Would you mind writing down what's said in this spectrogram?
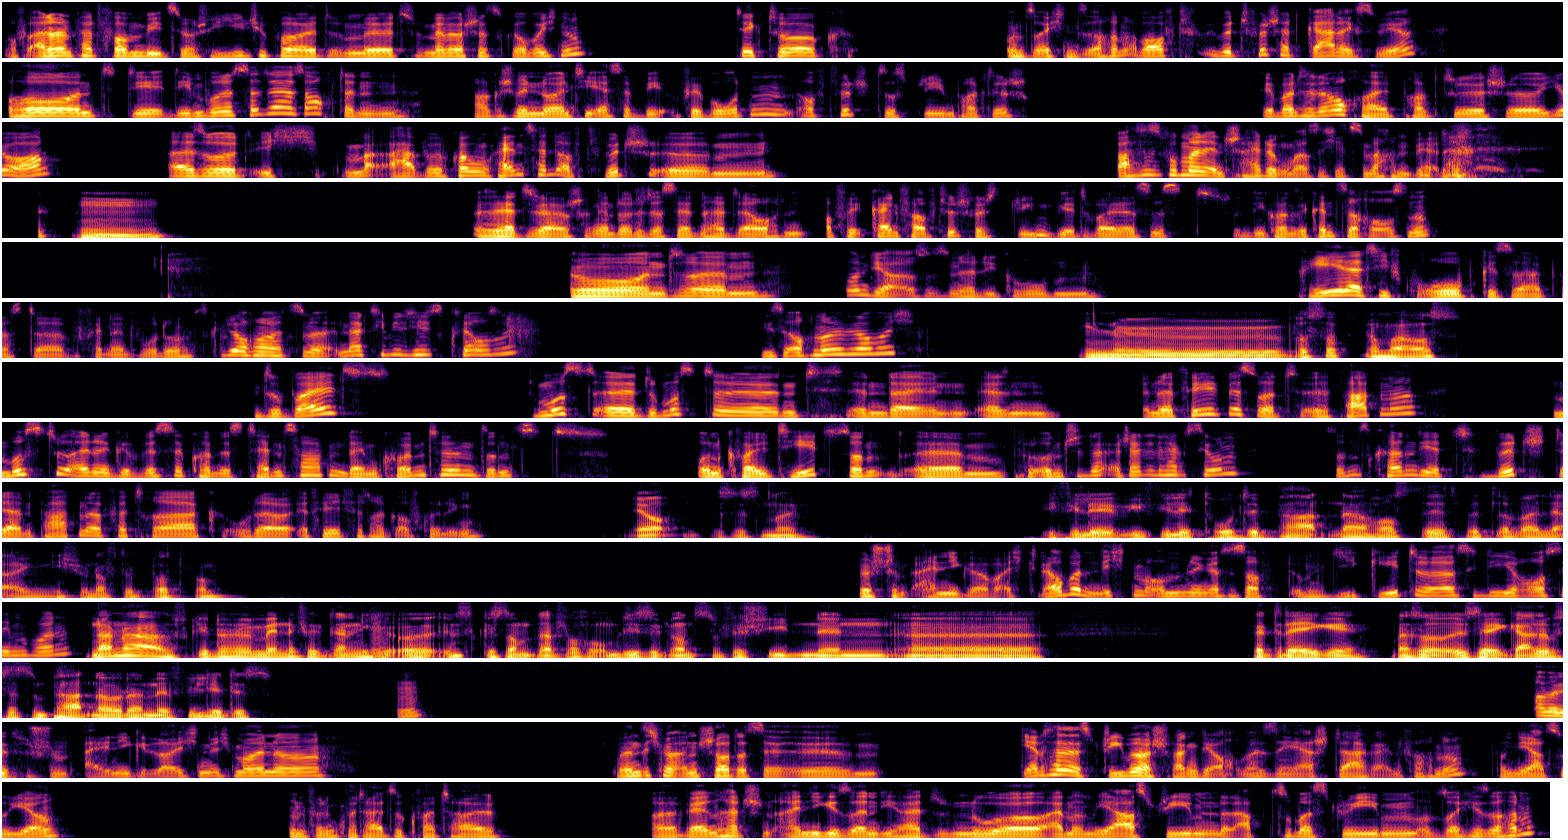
auf anderen Plattformen, wie zum Beispiel YouTube halt mit Memberships, glaube ich, ne? TikTok und solchen Sachen, aber auf, über Twitch hat gar nichts mehr. Und de, dem wurde es ist auch dann praktisch mit 9 TS verboten, auf Twitch zu streamen praktisch. Der meinte dann auch halt praktisch, äh, ja, also ich habe bekomme keinen Cent auf Twitch. Ähm, was ist wohl meine Entscheidung, was ich jetzt machen werde? Mhm. Also, er hätte ja schon angedeutet, dass er dann halt auch auf keinen Fall auf Twitch streamen wird, weil das ist die Konsequenz daraus, ne? Und, ähm, und ja, es sind halt die groben relativ grob gesagt, was da verändert wurde. Es gibt auch noch jetzt eine Inaktivitätsklausel. Die ist auch neu, glaube ich. Nö, was sagt die nochmal aus? Sobald du musst, äh, du musst äh, in dein, äh, in Affiliate bist oder äh, Partner, musst du eine gewisse Konsistenz haben in deinem Content, sonst und Qualität son, ähm, und Chat-Interaktion, sonst kann dir Twitch deren Partnervertrag oder Affiliate-Vertrag aufkündigen. Ja, das ist neu. Wie viele, wie viele tote Partner hast du jetzt mittlerweile eigentlich schon auf der Plattform? Bestimmt einige, aber ich glaube nicht mal unbedingt, dass es auf, um die geht, dass sie die rausnehmen wollen. Nein, nein, es geht dann im Endeffekt eigentlich hm. äh, insgesamt einfach um diese ganzen verschiedenen äh, Verträge. Also ist ja egal, ob es jetzt ein Partner oder ein Affiliate ist. Hm? Aber gibt es bestimmt einige Leichen. Ich meine, wenn man sich mal anschaut, dass er, ähm, die Anzahl der Streamer schwankt ja auch immer sehr stark einfach, ne? Von Jahr zu Jahr. Und von Quartal zu Quartal. Aber werden halt schon einige sein, die halt nur einmal im Jahr streamen, dann ab und zu mal streamen und solche Sachen.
